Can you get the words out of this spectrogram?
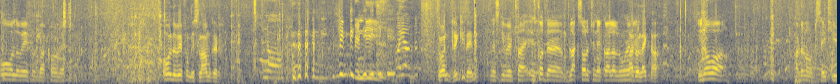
Pakistan. All the way from back home, man. all the way from Islamgarh No, Pindi. Pindi. Oh yeah, go on drink it then Let's give it a try. It's got the black salt in it, kala loon I don't like that You know what? I don't know what to say to you.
